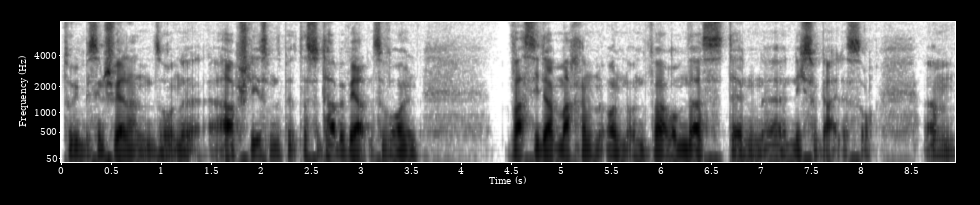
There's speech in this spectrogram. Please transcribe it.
tue ich ein bisschen schwer, dann so eine, abschließend das total bewerten zu wollen, was sie da machen und, und warum das denn äh, nicht so geil ist. So. Ähm,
